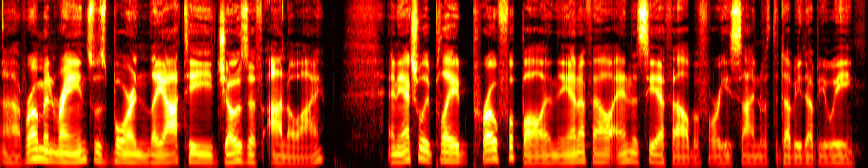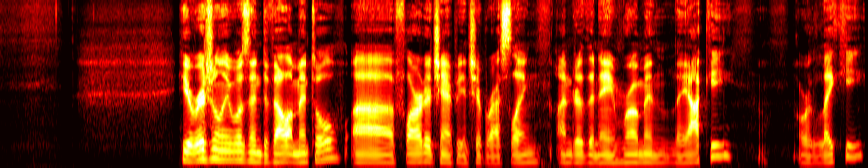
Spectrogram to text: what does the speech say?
Uh, Roman Reigns was born Leati Joseph Anoa'i, and he actually played pro football in the NFL and the CFL before he signed with the WWE. He originally was in developmental uh, Florida Championship Wrestling under the name Roman Leaki, or Lakey,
